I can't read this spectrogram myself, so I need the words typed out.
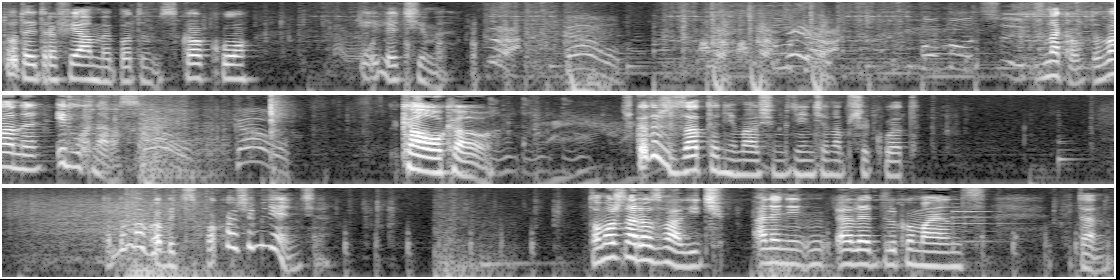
Tutaj trafiamy po tym skoku i lecimy. Pomocy! Znakautowany i dwóch naraz. Kao, kao. Szkoda, że za to nie ma osiągnięcia na przykład. To by mogło być spoko osiągnięcie. To można rozwalić, ale nie, ale tylko mając ten.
